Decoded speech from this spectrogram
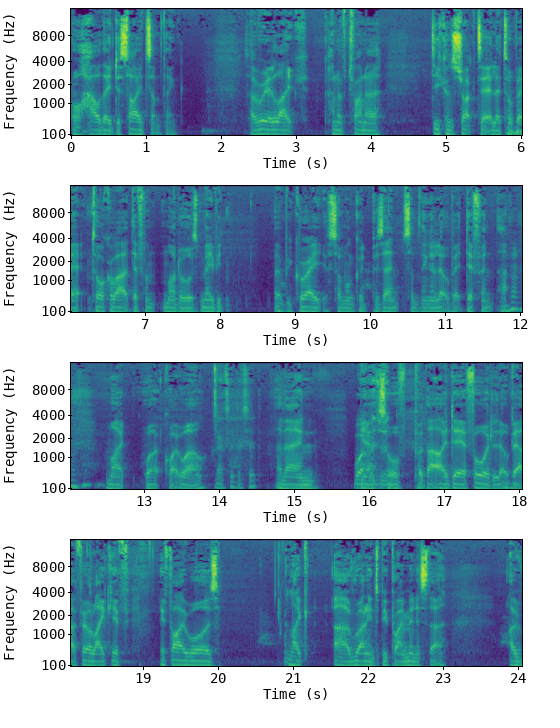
or how they decide something. So I really like kind of trying to deconstruct it a little mm-hmm. bit, talk about different models. Maybe it'd be great if someone could present something a little bit different that mm-hmm, mm-hmm. might work quite well. That's it. That's it. And then Well, yeah, would you- sort of put that idea forward a little bit. I feel like if if I was like uh, running to be prime minister, I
